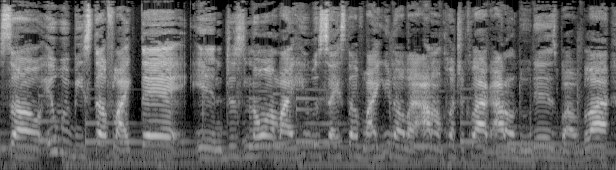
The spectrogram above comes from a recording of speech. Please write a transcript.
So it would be stuff like that, and just knowing like he would say stuff like, you know, like I don't punch a clock, I don't do this, blah blah blah.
